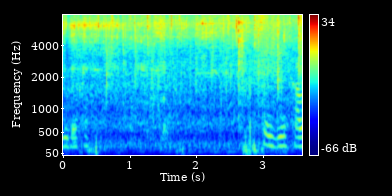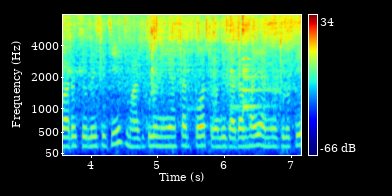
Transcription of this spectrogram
যে এই যে আবারও চলে এসেছি মাছগুলো নিয়ে আসার পর। তোমাদের দাদা ভাই আমি ওগুলোকে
